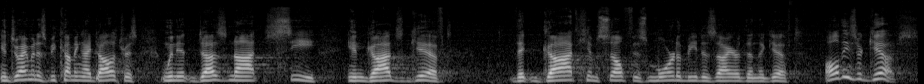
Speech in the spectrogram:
Enjoyment is becoming idolatrous when it does not see in God's gift that God himself is more to be desired than the gift. All these are gifts.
